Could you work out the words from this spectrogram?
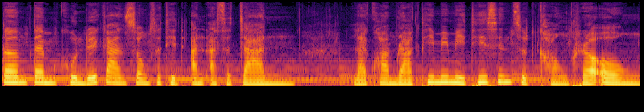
เติมเต็มคุณด้วยการทรงสถิตอันอัศจรรย์ และความรักที่ไม่มีที่สิ้นสุดของพระองค์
